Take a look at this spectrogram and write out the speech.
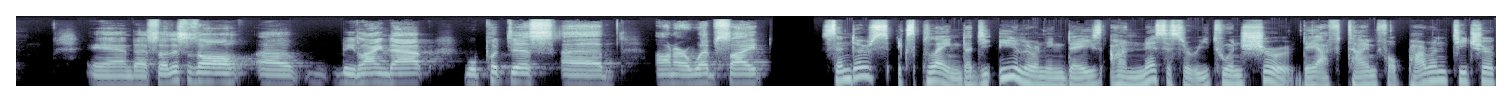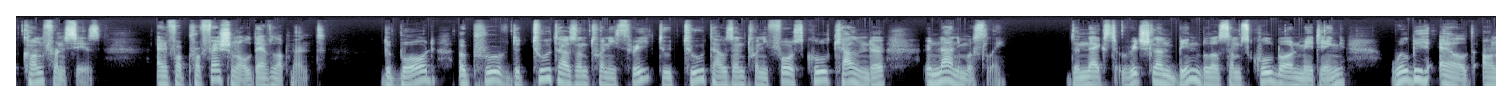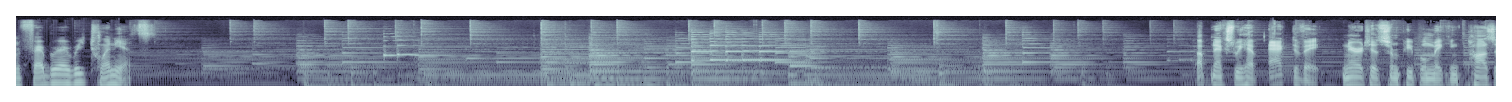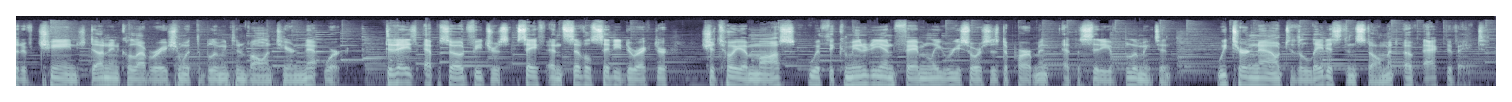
And uh, so this is all uh, be lined out. We'll put this uh, on our website. Sanders explained that the e learning days are necessary to ensure they have time for parent teacher conferences and for professional development the board approved the 2023 to 2024 school calendar unanimously. The next Richland Bean Blossom School Board meeting will be held on February 20th. Up next, we have Activate narratives from people making positive change done in collaboration with the Bloomington Volunteer Network. Today's episode features Safe and Civil City Director Shatoya Moss with the Community and Family Resources Department at the City of Bloomington. We turn now to the latest installment of Activate.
